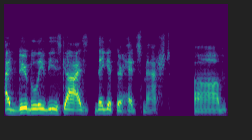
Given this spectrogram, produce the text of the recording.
I do believe these guys they get their head smashed. Um,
